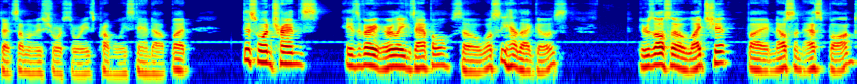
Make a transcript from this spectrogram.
that some of his short stories probably stand out. But this one, Trends, is a very early example, so we'll see how that goes. There's also Lightship by Nelson S. Bond.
